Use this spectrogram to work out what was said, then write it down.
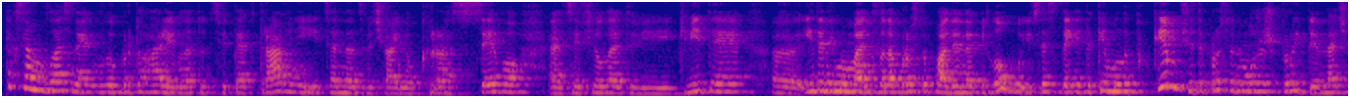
Так само, власне, як в Португалії, вона тут цвіте в травні, і це надзвичайно красиво. Е, Це фіолетові квіти. Е, Єдиний момент вона просто падає на підлогу і все стає таким липким, що ти просто не можеш пройти, наче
